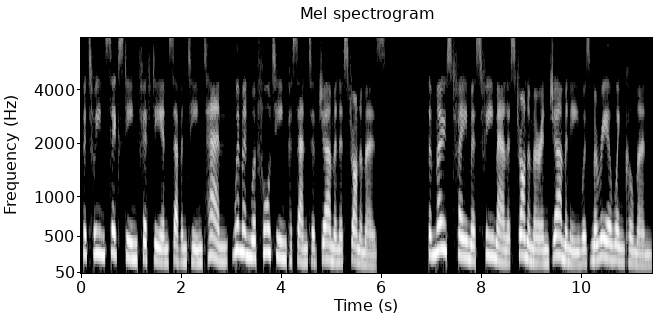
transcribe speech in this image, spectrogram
Between 1650 and 1710, women were 14% of German astronomers. The most famous female astronomer in Germany was Maria Winkelmann.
